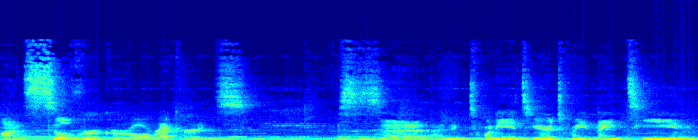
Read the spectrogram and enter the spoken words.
on Silver Girl Records. This is a, I think, 2018 or 2019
